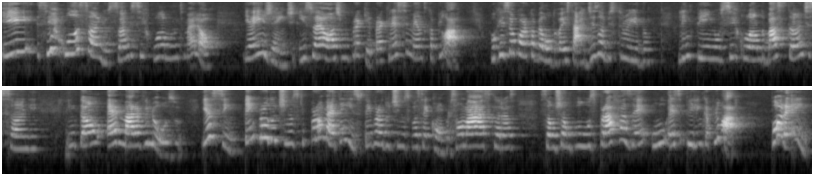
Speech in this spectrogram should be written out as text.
e circula sangue, o sangue circula muito melhor. E aí, gente, isso é ótimo para quê? Para crescimento capilar. Porque seu couro cabeludo vai estar desobstruído, limpinho, circulando bastante sangue. Então, é maravilhoso. E assim, tem produtinhos que prometem isso. Tem produtinhos que você compra, são máscaras, são shampoos para fazer o, esse peeling capilar. Porém,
